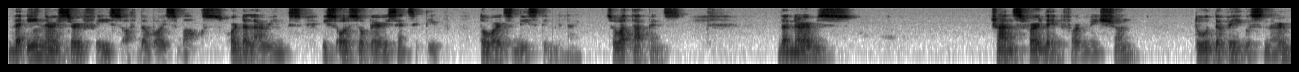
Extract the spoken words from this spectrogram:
The inner surface of the voice box or the larynx is also very sensitive towards these stimuli. So what happens? The nerves transfer the information to the vagus nerve,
